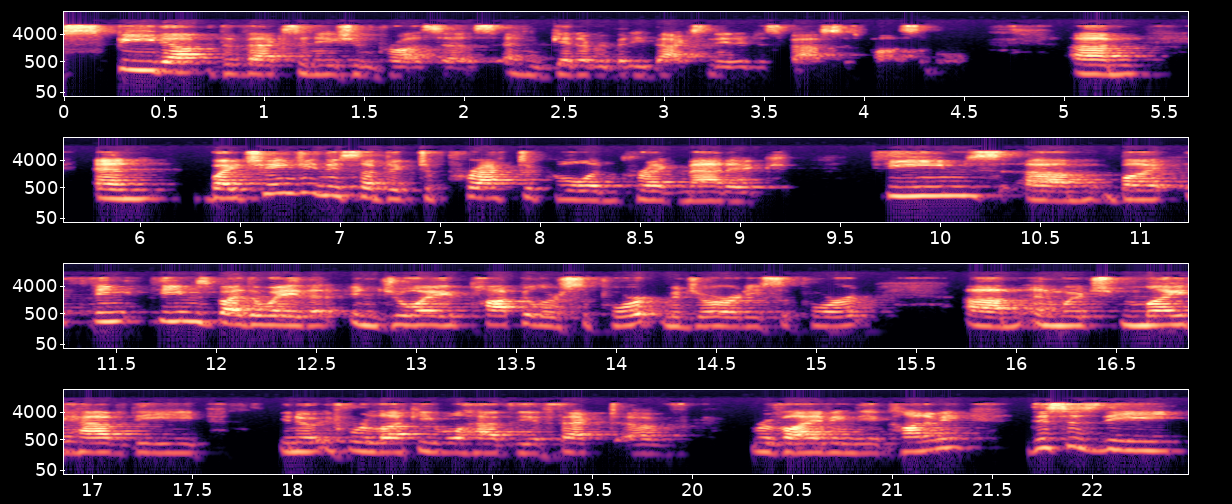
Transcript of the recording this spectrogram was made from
speed up the vaccination process and get everybody vaccinated as fast as possible. Um, and by changing the subject to practical and pragmatic themes, um, by th- themes, by the way, that enjoy popular support, majority support, um, and which might have the, you know, if we're lucky, will have the effect of reviving the economy. This is the,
